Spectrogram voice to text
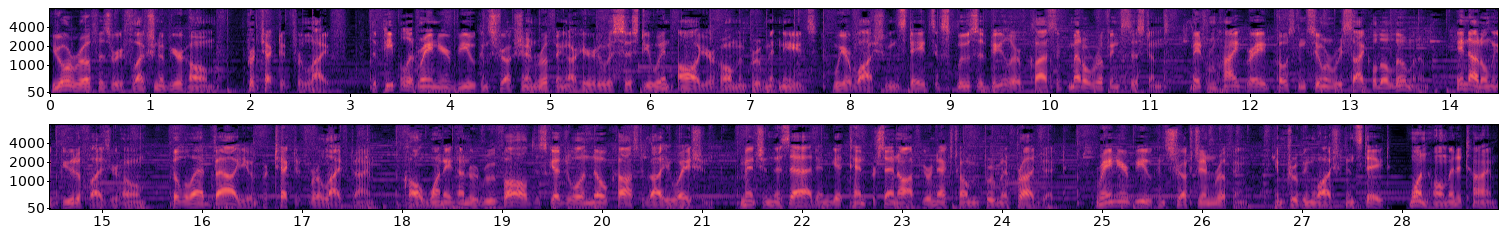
Your roof is a reflection of your home. Protect it for life. The people at Rainier View Construction and Roofing are here to assist you in all your home improvement needs. We are Washington State's exclusive dealer of classic metal roofing systems made from high grade post consumer recycled aluminum. It not only beautifies your home, but will add value and protect it for a lifetime. Call 1 800 Roof All to schedule a no cost evaluation. Mention this ad and get 10% off your next home improvement project. Rainier View Construction and Roofing, improving Washington State, one home at a time.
